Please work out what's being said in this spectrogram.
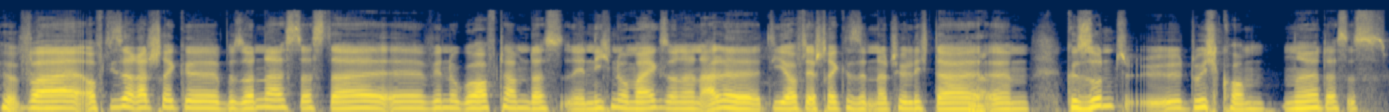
war auf dieser Radstrecke besonders, dass da äh, wir nur gehofft haben, dass äh, nicht nur Mike, sondern alle, die auf der Strecke sind, natürlich da Ja. ähm, gesund äh, durchkommen. Ne? Das ist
